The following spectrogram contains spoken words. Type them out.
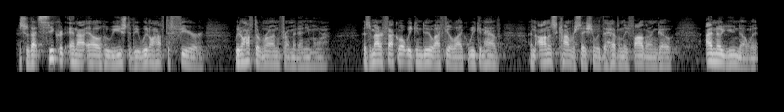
And so that secret NIL who we used to be, we don't have to fear. We don't have to run from it anymore. As a matter of fact, what we can do, I feel like we can have an honest conversation with the Heavenly Father and go, I know you know it,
